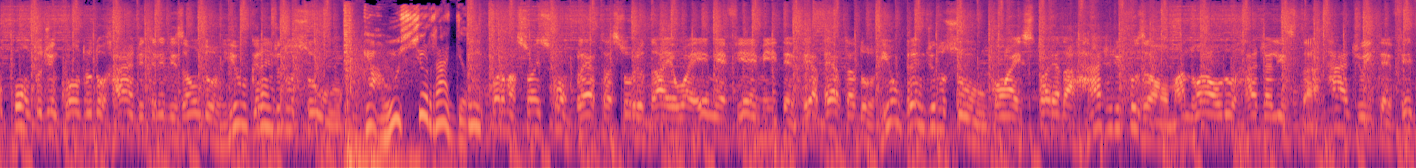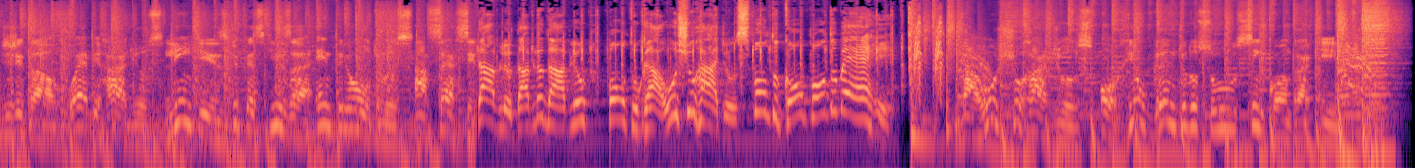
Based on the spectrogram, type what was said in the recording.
o ponto de encontro do rádio e televisão do Rio Grande do Sul. Gaúcho Rádio. Informações completas sobre o Dial AM, FM e TV aberta do Rio Grande do Sul, com a história da radiodifusão, manual do radialista, rádio e TV digital, web rádios, links de pesquisa, entre outros. Acesse www.gaúchoradios.com.br Gaúcho Rádios, o Rio Grande do Sul se encontra aqui.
